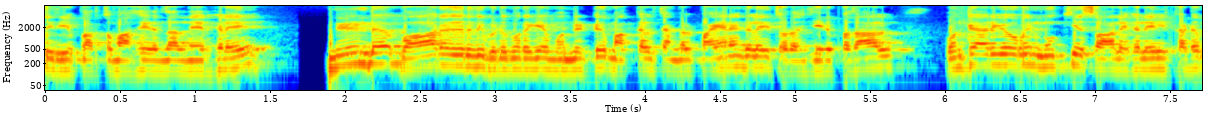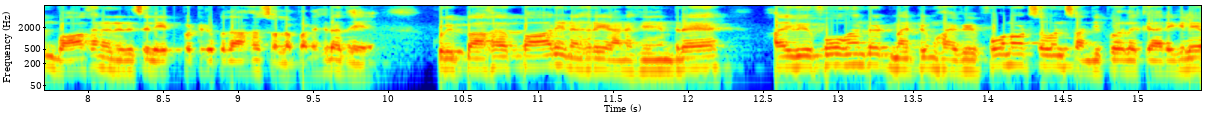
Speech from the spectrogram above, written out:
செய்தியை பார்த்தமாக இருந்தால் நேர்களே நீண்ட வார இறுதி விடுமுறையை முன்னிட்டு மக்கள் தங்கள் பயணங்களை தொடங்கியிருப்பதால் ஒன்டாரியோவின் முக்கிய சாலைகளில் கடும் வாகன நெரிசல் ஏற்பட்டிருப்பதாக சொல்லப்படுகிறது. குறிப்பாக பாரி நகரை அணுகுகின்ற ஹைவே ஃபோர் ஹண்ட்ரட் மற்றும் ஹைவே ஃபோர் நாட் செவன் சந்திப்புகளுக்கு அருகிலே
